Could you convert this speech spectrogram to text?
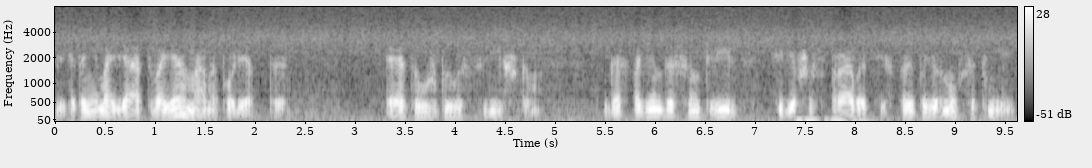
ведь это не моя, а твоя мама, Полетта». Это уж было слишком. Господин де Сентвиль, сидевший справа от сестры, повернулся к ней.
